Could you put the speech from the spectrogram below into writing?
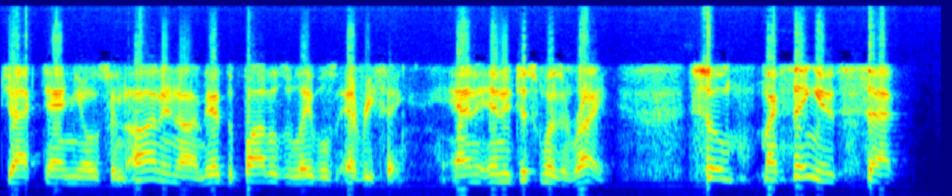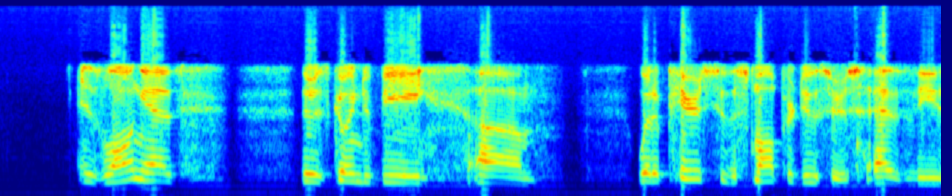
Jack Daniels and on and on. They had the bottles, the labels, everything. And, and it just wasn't right. So my thing is that as long as there's going to be um, what appears to the small producers as these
